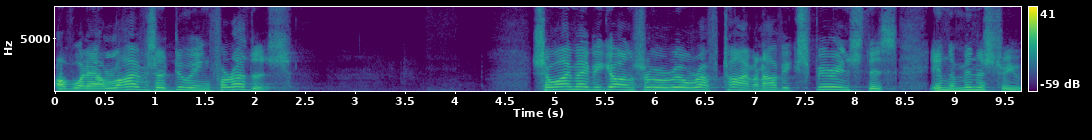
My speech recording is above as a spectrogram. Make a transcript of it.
of what our lives are doing for others. So I may be going through a real rough time, and I've experienced this in the ministry.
